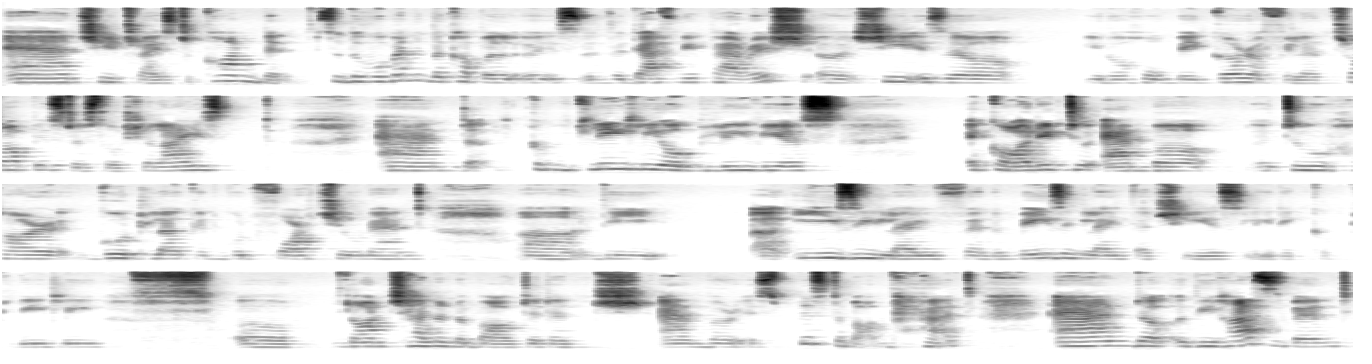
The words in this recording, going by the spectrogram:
and she tries to con them. So the woman in the couple is the Daphne Parrish Uh, she is a you know homemaker, a philanthropist, a socialite, and completely oblivious, according to Amber, to her good luck and good fortune and uh, the uh, easy life and amazing life that she is leading completely. Uh, nonchalant about it and amber is pissed about that. And uh, the husband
